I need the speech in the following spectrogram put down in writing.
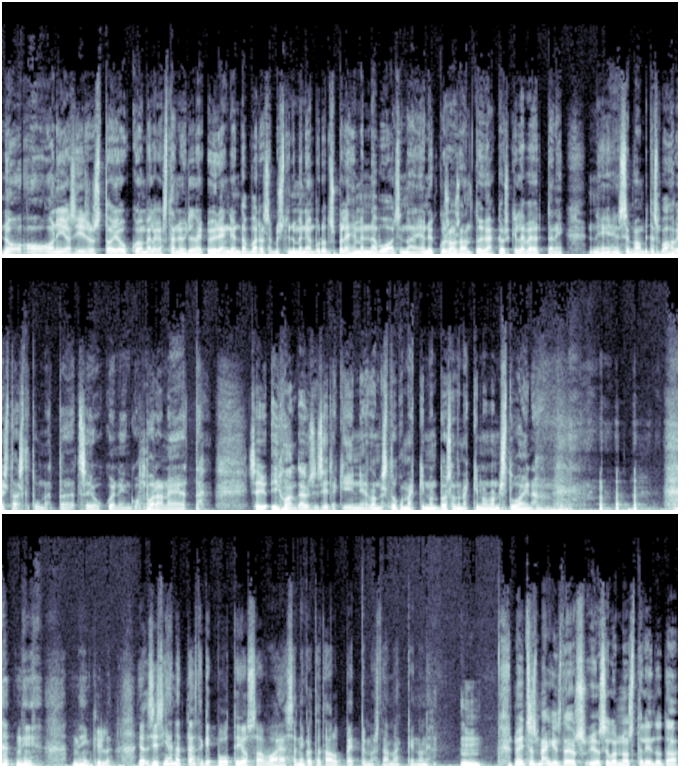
No on, ja siis jos tuo joukkue on pelkästään yhden, yhden kentän varassa pystynyt menemään pudotuspeleihin mennä vuosina, ja nyt kun se on saanut hyökkäyskin leveyttä, niin, niin se vaan pitäisi vahvistaa sitä tunnetta, että se joukkue niin kuin paranee, että se ei ole ihan täysin siitä kiinni, että onnistuuko on toisaalta on onnistuu aina. niin, niin, kyllä. Ja siis jännä, että tästäkin puhuttiin jossain vaiheessa, niin kuin, että tämä on ollut pettymys tämä McKinnon. Niin Mm. No itse asiassa mäkin sitä jos, jos silloin nostelin tota,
